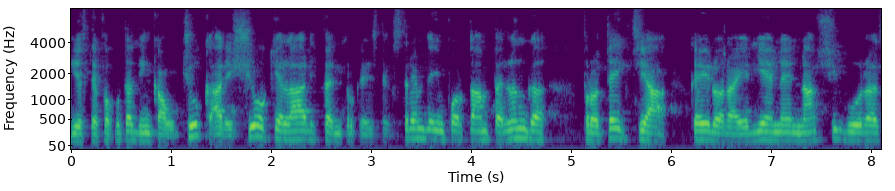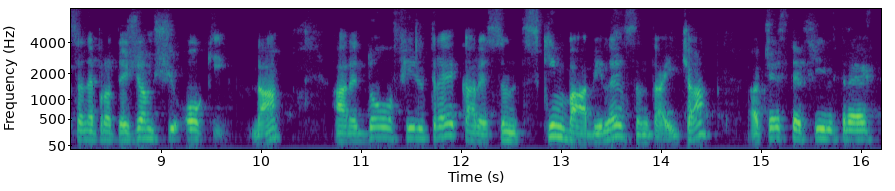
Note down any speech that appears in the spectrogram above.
este făcută din cauciuc, are și ochelari pentru că este extrem de important pe lângă protecția căilor aeriene, nas și gură, să ne protejăm și ochii. Da? Are două filtre care sunt schimbabile, sunt aici. Aceste filtre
